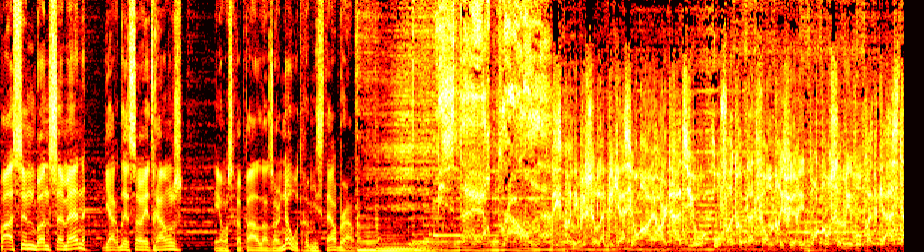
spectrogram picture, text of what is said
Passez une bonne semaine, gardez ça étrange, et on se reparle dans un autre Mystère Brown. Mystère Brown. Disponible sur l'application iHeartRadio ou votre plateforme préférée pour consommer vos podcasts.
